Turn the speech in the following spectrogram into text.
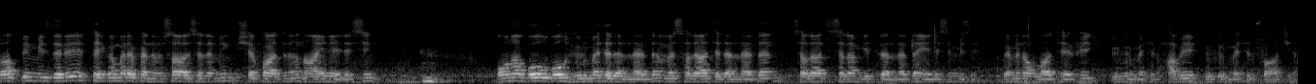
Rabbim bizleri Peygamber Efendimiz sallallahu aleyhi ve sellemin şefaatine nail eylesin. Ona bol bol hürmet edenlerden ve salat edenlerden, salat selam getirenlerden eylesin bizi. Ve min Allah tevfik, bi hürmetil habib, bi hürmetil fatiha.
